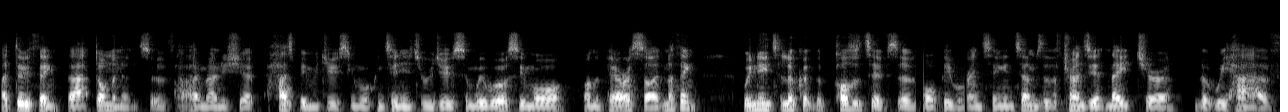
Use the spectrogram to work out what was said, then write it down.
I do think that dominance of home ownership has been reducing, will continue to reduce, and we will see more on the PRS side. And I think we need to look at the positives of more people renting in terms of the transient nature that we have,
